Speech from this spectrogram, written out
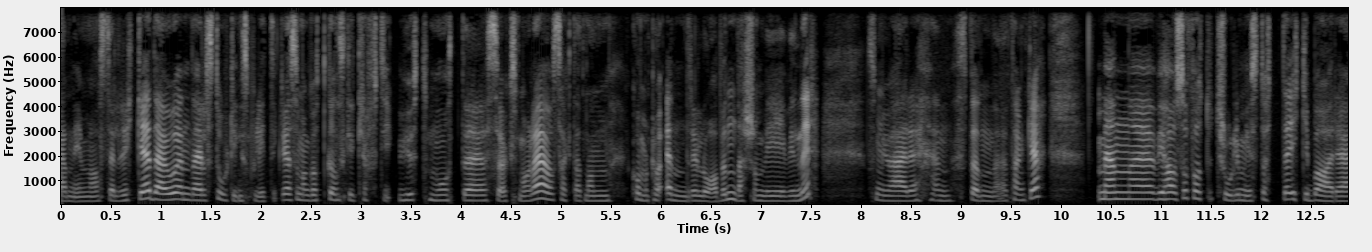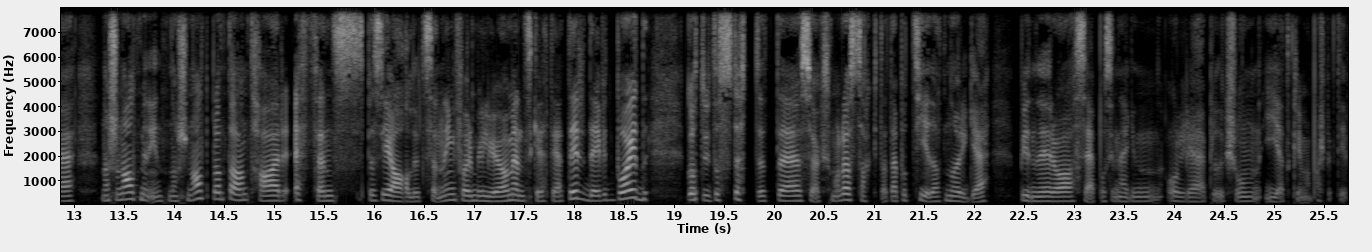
enig med oss eller ikke. Det er jo en del stortingspolitikere som har gått ganske kraftig ut mot eh, søksmålet og sagt at man kommer til å endre loven dersom vi vinner, som jo er en spennende tanke. Men eh, vi har også fått utrolig mye støtte, ikke bare nasjonalt, men internasjonalt. Blant annet har FNs spesialutsending for miljø og menneskerettigheter, David Boyd, gått ut og støttet eh, søksmålet og sagt at det er på tide at Norge begynner å se på sin egen oljeproduksjon i et klimaperspektiv.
